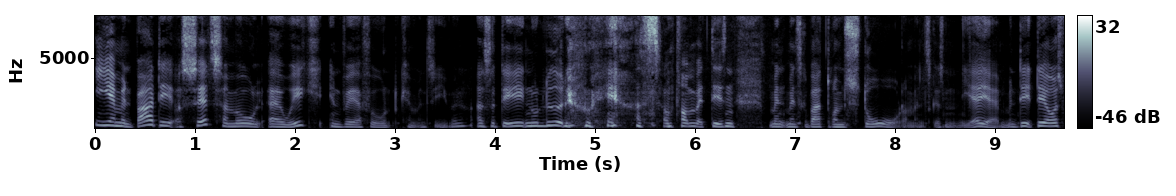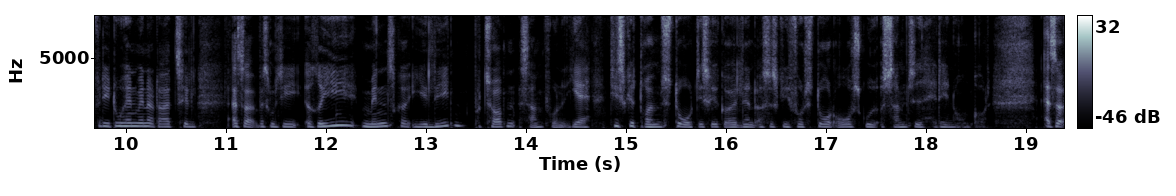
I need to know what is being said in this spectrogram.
Jamen, bare det at sætte sig mål er jo ikke en værd for ondt, kan man sige. Vel? Altså, det, nu lyder det jo her som om, at det er sådan, man, man skal bare drømme stort, og man skal sådan, ja, ja, men det, det er også, fordi du henvender dig til, altså, hvad skal man sige, rige mennesker i eliten på toppen af samfundet. Ja, de skal drømme stort, de skal gøre alt andet, og så skal de få et stort overskud, og samtidig have det enormt godt. Altså,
